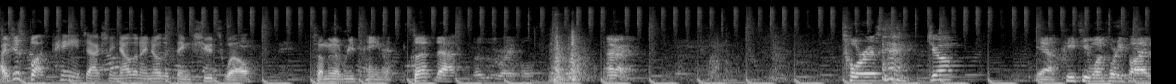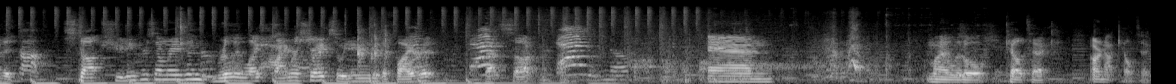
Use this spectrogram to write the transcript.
I just bought paint actually now that I know the thing shoots well. So I'm gonna repaint it. So that's that. Those are the rifles. Alright. Taurus. jump. Yeah, PT-145 that Stop. stopped shooting for some reason. Really liked primer strike, so we didn't even get to fire it. That sucked. And my little Keltec, or not Keltec,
